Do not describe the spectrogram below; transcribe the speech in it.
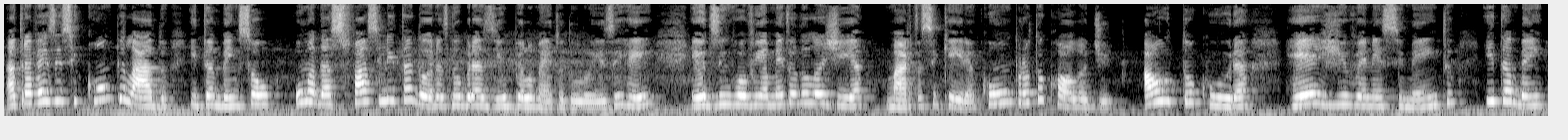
Através desse compilado, e também sou uma das facilitadoras no Brasil pelo método Luiz e Rei, eu desenvolvi a metodologia Marta Siqueira com um protocolo de autocura, rejuvenescimento e também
